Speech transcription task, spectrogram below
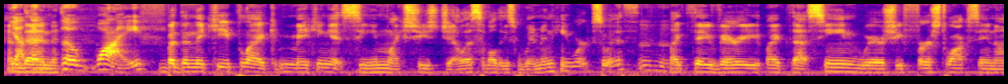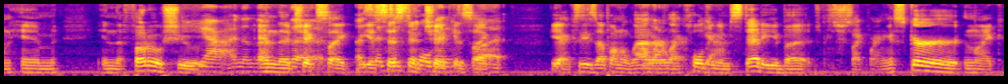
And yeah, then the, the wife. but then they keep like making it seem like she's jealous of all these women he works with. Mm-hmm. Like they very like that scene where she first walks in on him in the photo shoot. Yeah, and then the, and the chick's like- the assistant chick is like, butt. Yeah, because he's up on a ladder, ladder, like holding yeah. him steady, but she's like wearing a skirt and like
